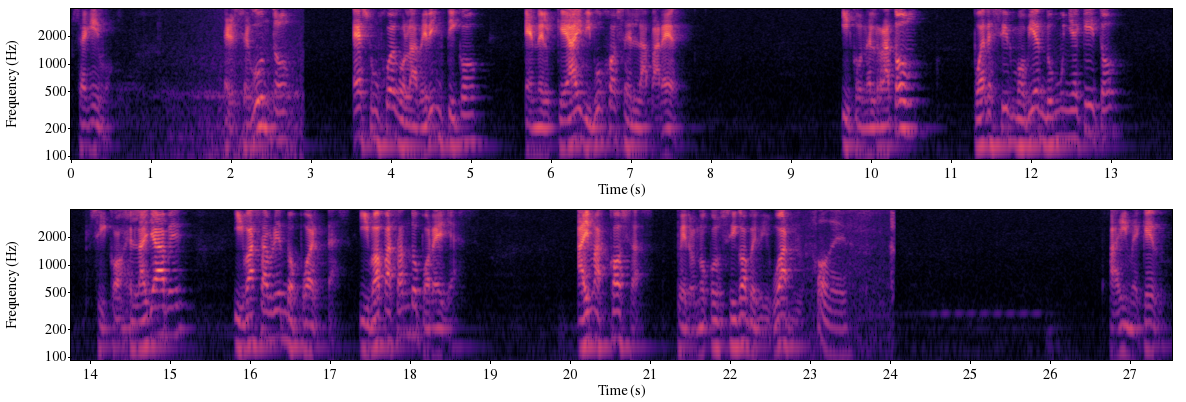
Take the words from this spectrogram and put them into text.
seguimos. El segundo es un juego laberíntico en el que hay dibujos en la pared. Y con el ratón puedes ir moviendo un muñequito si coges la llave y vas abriendo puertas y va pasando por ellas. Hay más cosas, pero no consigo averiguarlo. Joder. Ahí me quedo.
